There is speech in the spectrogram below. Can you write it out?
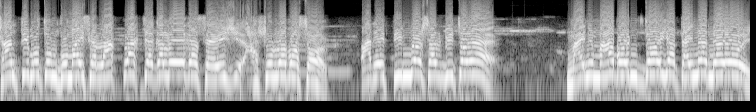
শান্তি মতন ঘুমাইছে লাখ লাখ টাকা লয়ে গেছে এই ষোলো বছর। আর এই তিন বছর ভিতরে মানে মা বোন দইয়া তাই না নেই ওই?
